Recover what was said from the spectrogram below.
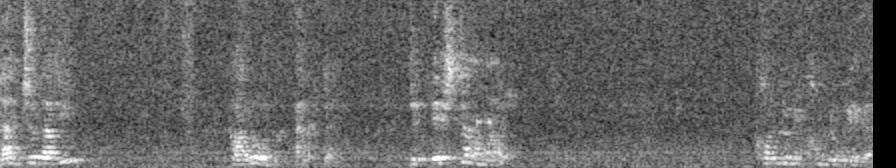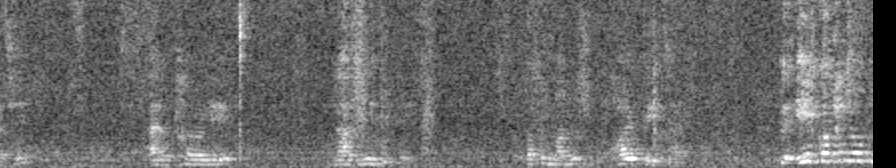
ন্যায্য দাবি, কারণ একটাই, যে দেশটা আমার খণ্ড বিখণ্ড হয়ে গেছে এক ধরনের রাজনীতিতে, তখন মানুষ ভয় পেয়ে যায়। তো এই কথাটাও তো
